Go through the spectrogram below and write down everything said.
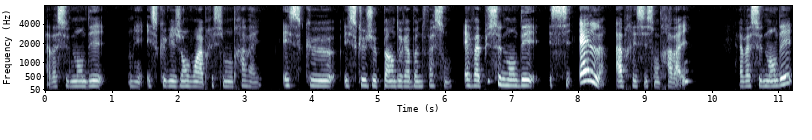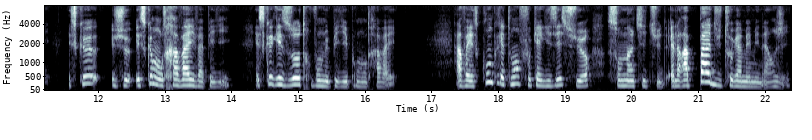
Elle va se demander mais est-ce que les gens vont apprécier mon travail? Est-ce que, est-ce que je peins de la bonne façon? Elle va plus se demander si elle apprécie son travail. Elle va se demander est-ce que, je, est-ce que mon travail va payer? Est-ce que les autres vont me payer pour mon travail? Elle va être complètement focalisée sur son inquiétude. Elle n'aura pas du tout la même énergie.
